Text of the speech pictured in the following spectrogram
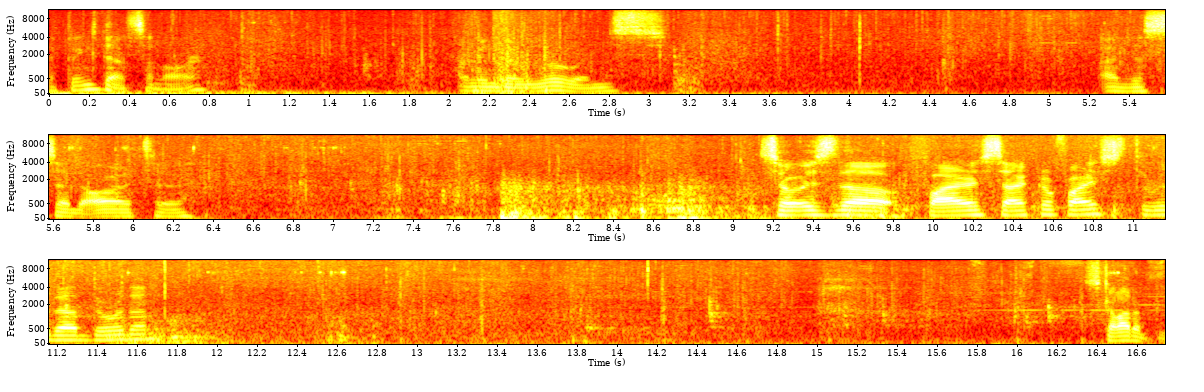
I think that's an R. I mean the ruins. I just said R to. So is the fire sacrifice through that door then? It's gotta be.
